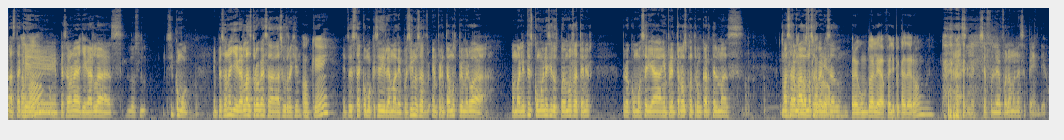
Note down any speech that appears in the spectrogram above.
Hasta que empezaron a llegar las. Los, sí, como. Empezaron a llegar las drogas a, su región. Ok. Entonces está como que ese dilema de, pues sí, nos enfrentamos primero a, a valientes comunes y los podemos retener. Pero ¿cómo sería enfrentarnos contra un cartel más, más armado, más, organizado? Pregúntale a Felipe Calderón, güey. Ah, se, le, se fue, le fue la mano a ese pendejo.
